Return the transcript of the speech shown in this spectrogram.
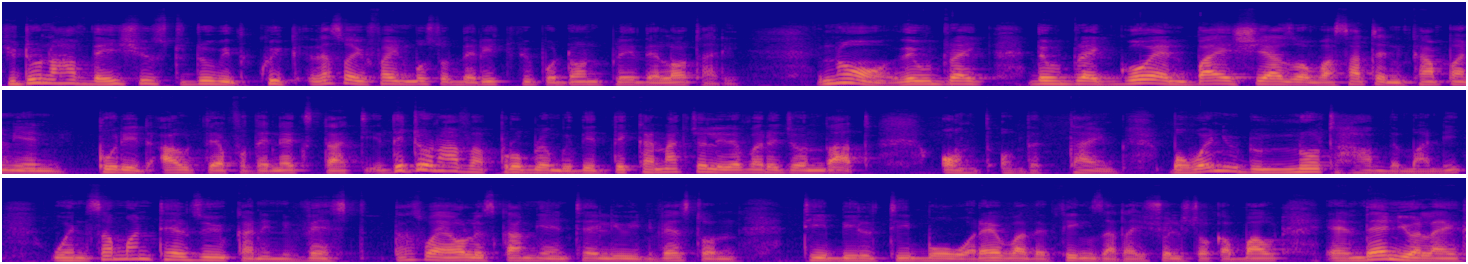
You don't have the issues to do with quick. That's why you find most of the rich people don't play the lottery. No, they would like they would like go and buy shares of a certain company and put it out there for the next 30. They don't have a problem with it. They can actually leverage on that on, on the time. But when you do not have the money, when someone tells you you can can invest. That's why I always come here and tell you invest on T-bill, T-bill, whatever the things that I usually talk about. And then you're like,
